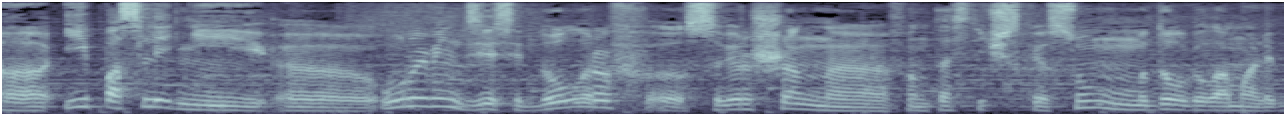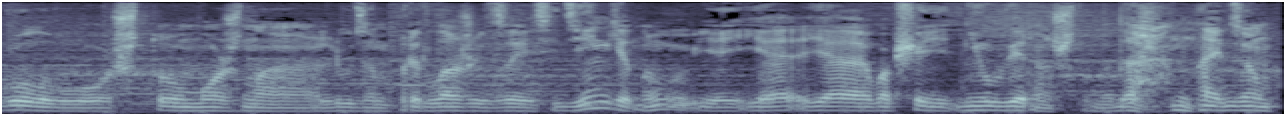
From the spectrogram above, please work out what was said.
Э, и последний э, уровень, 10 долларов, э, совершенно фантастическая сумма. Мы долго ломали голову, что можно людям предложить за эти деньги. Ну, я, я, я вообще не уверен, что мы даже найдем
